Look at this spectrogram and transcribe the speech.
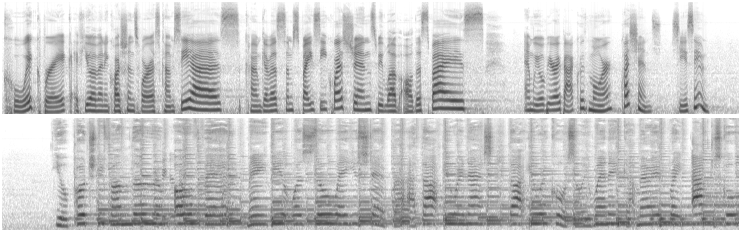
quick break. If you have any questions for us, come see us. Come give us some spicy questions. We love all the spice. And we will be right back with more questions. See you soon. You approached me from the room over there. Maybe it was the way you stared, but I thought you were nice, thought you were cool. So we went and got married right after school.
